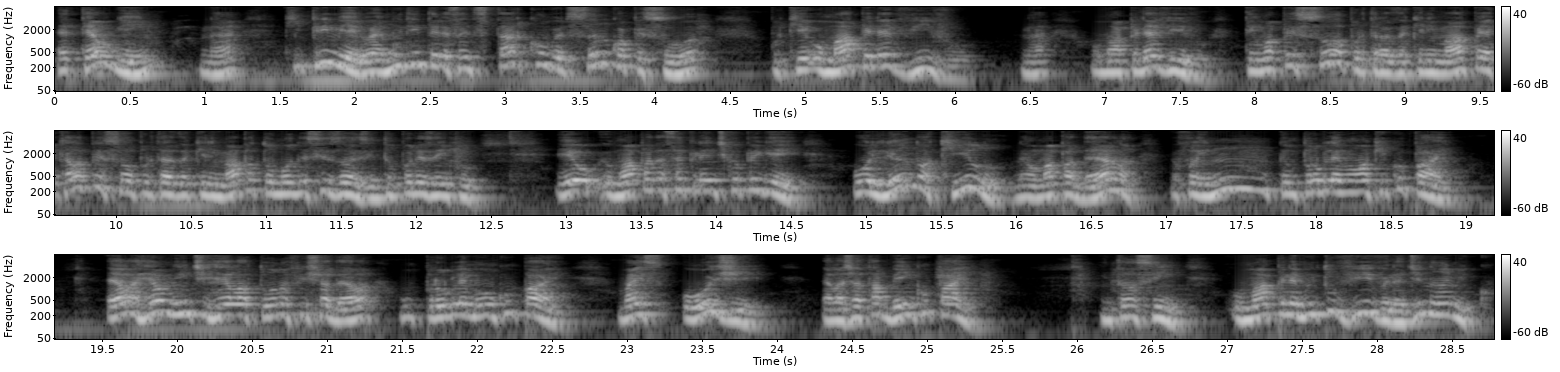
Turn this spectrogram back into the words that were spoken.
É ter alguém, né? Que, primeiro, é muito interessante estar conversando com a pessoa, porque o mapa ele é vivo. Né? O mapa é vivo. Tem uma pessoa por trás daquele mapa e aquela pessoa por trás daquele mapa tomou decisões. Então, por exemplo, eu, o mapa dessa cliente que eu peguei, olhando aquilo, né, o mapa dela, eu falei, hum, tem um problemão aqui com o pai. Ela realmente relatou na ficha dela um problemão com o pai. Mas hoje ela já está bem com o pai. Então, assim, o mapa ele é muito vivo, ele é dinâmico.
